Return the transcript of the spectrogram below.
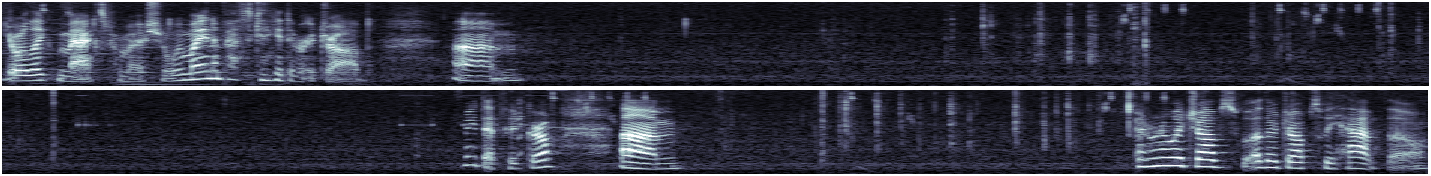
You're like max promotion. We might end up having to get a different job. Um, make that food, girl. Um, I don't know what jobs, other jobs we have, though.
